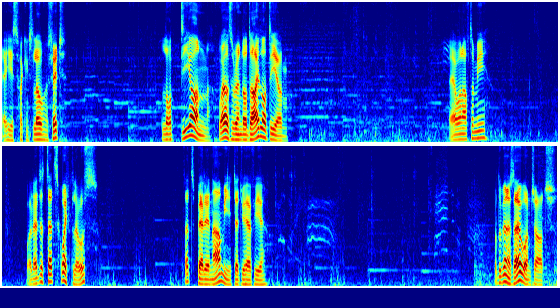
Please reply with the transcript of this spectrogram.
Yeah, he is fucking slow as shit. Lord Dion. Well, surrender or die, Lord Dion. There, one after me. Well, that is, that's quite close. That's barely an army that you have here. Well, to be honest, I have one charge.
